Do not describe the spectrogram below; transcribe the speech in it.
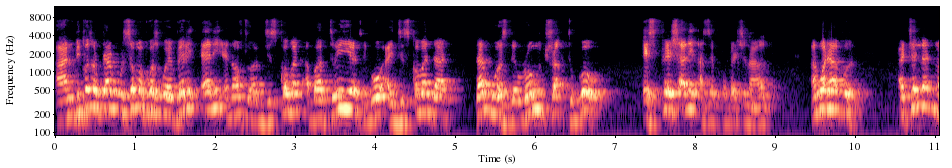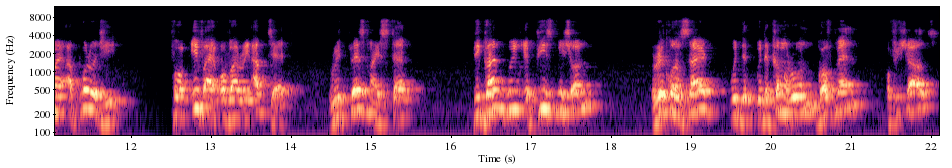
And because of that, some of us were very early enough to have discovered about three years ago, I discovered that that was the wrong track to go, especially as a professional. And what happened? I tendered my apology for if I overreacted, retraced my step, began doing a peace mission, reconciled with the, with the Cameroon government officials,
